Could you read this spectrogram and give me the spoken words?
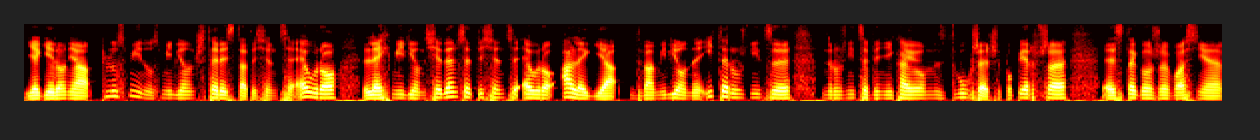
Jagiellonia plus minus 1 400 tysięcy euro, Lech 1 700 tysięcy euro, a Legia 2 miliony. I te różnice, różnice wynikają z dwóch rzeczy. Po pierwsze e, z tego, że właśnie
